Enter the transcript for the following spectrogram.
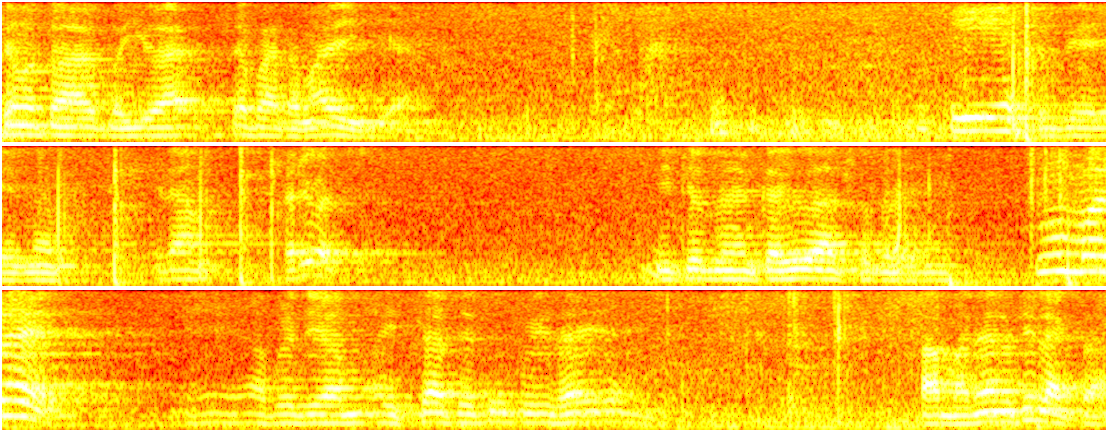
તેમાં તમારા ભાઈઓ સભા આવી ગયા. કહ્યું આ છોકરાને શું મળે? આપણે જે આમ ઈચ્છા છે તે પૂરી થાય આ મને નથી લાગતા.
